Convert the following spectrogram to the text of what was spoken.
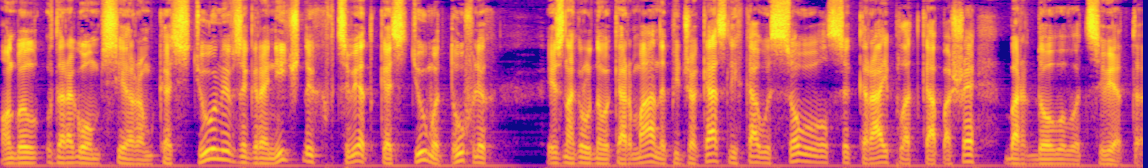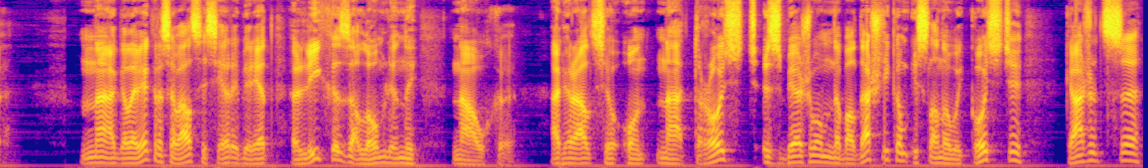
Он был в дорогом сером костюме, в заграничных, в цвет костюма, туфлях, из нагрудного кармана пиджака слегка высовывался край платка паше бордового цвета. На голове красовался серый берет, лихо заломленный на ухо. Опирался он на трость с бежевым набалдашником из слоновой кости, кажется,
